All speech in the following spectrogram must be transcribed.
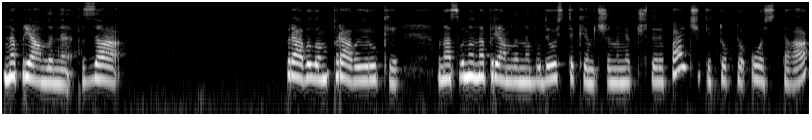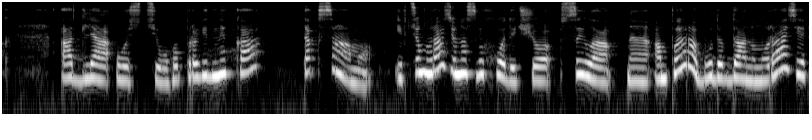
напрямлене за правилом правої руки. У нас воно напрямлене буде ось таким чином, як чотири пальчики, тобто ось так. А для ось цього провідника так само. І в цьому разі у нас виходить, що сила е, ампера буде в даному разі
